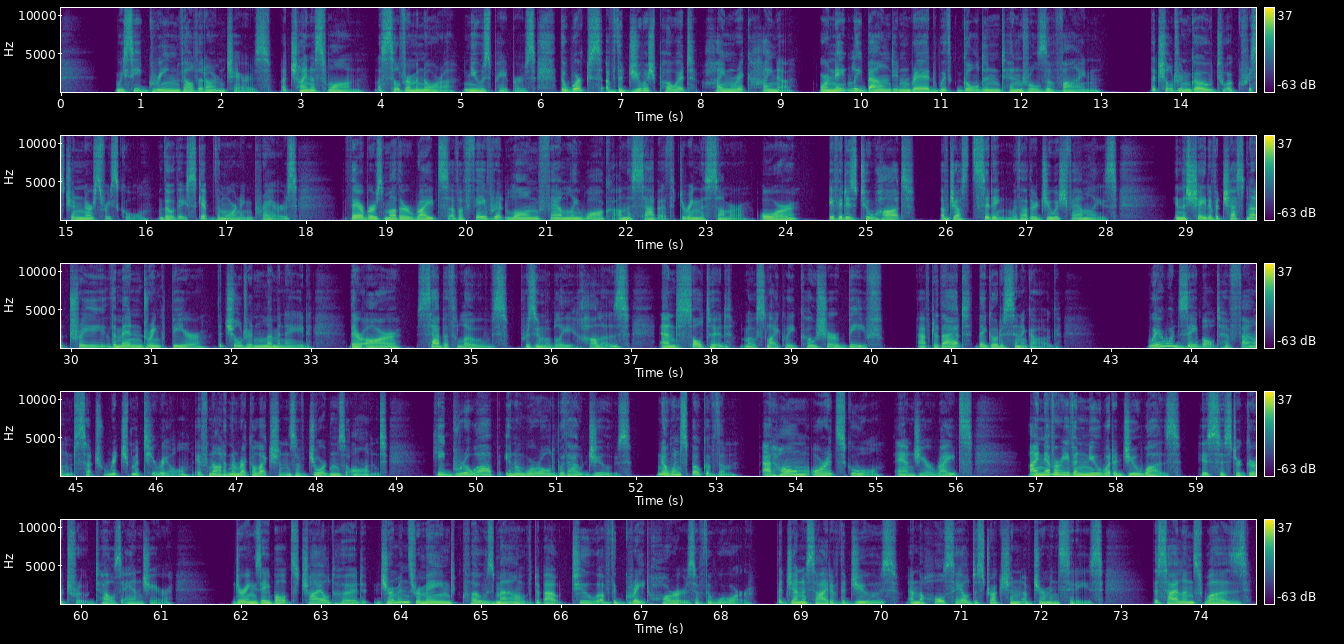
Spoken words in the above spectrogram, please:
We see green velvet armchairs, a china swan, a silver menorah, newspapers, the works of the Jewish poet Heinrich Heine, ornately bound in red with golden tendrils of vine. The children go to a Christian nursery school, though they skip the morning prayers. Ferber's mother writes of a favorite long family walk on the Sabbath during the summer, or, if it is too hot, of just sitting with other Jewish families. In the shade of a chestnut tree, the men drink beer, the children lemonade. There are Sabbath loaves, presumably challahs, and salted, most likely kosher, beef. After that, they go to synagogue. Where would Sebald have found such rich material if not in the recollections of Jordan's aunt? He grew up in a world without Jews. No one spoke of them, at home or at school, Angier writes. I never even knew what a Jew was, his sister Gertrude tells Angier. During Sebald's childhood, Germans remained close mouthed about two of the great horrors of the war the genocide of the Jews and the wholesale destruction of German cities. The silence was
